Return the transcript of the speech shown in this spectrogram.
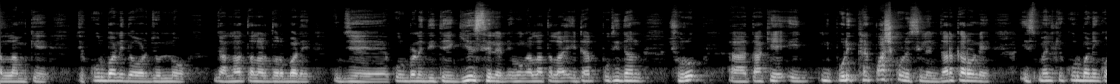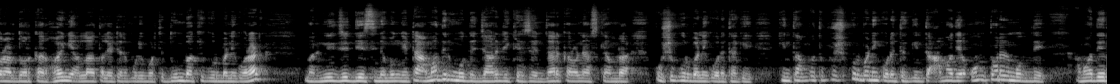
সাল্লামকে যে কুরবানি দেওয়ার জন্য যে আল্লাহ তালার দরবারে যে কুরবানি দিতে গিয়েছিলেন এবং আল্লাহ তালা এটার প্রতিদান স্বরূপ তাকে এই পরীক্ষায় পাশ করেছিলেন, যার কারণে ইসমাইলকে কুরবানি করার দরকার হয়নি, আল্লাহ তালা এটার পরিবর্তে দুম্বাকে কুরবানি করার মানে নির্দেশ দিয়েছেন এবং এটা আমাদের মধ্যে জারি রেখেছেন, যার কারণে আজকে আমরা পশু কুরবানি করে থাকি। কিন্তু আমরা তো পশু কুরবানি করে থাকি, কিন্তু আমাদের অন্তরের মধ্যে, আমাদের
